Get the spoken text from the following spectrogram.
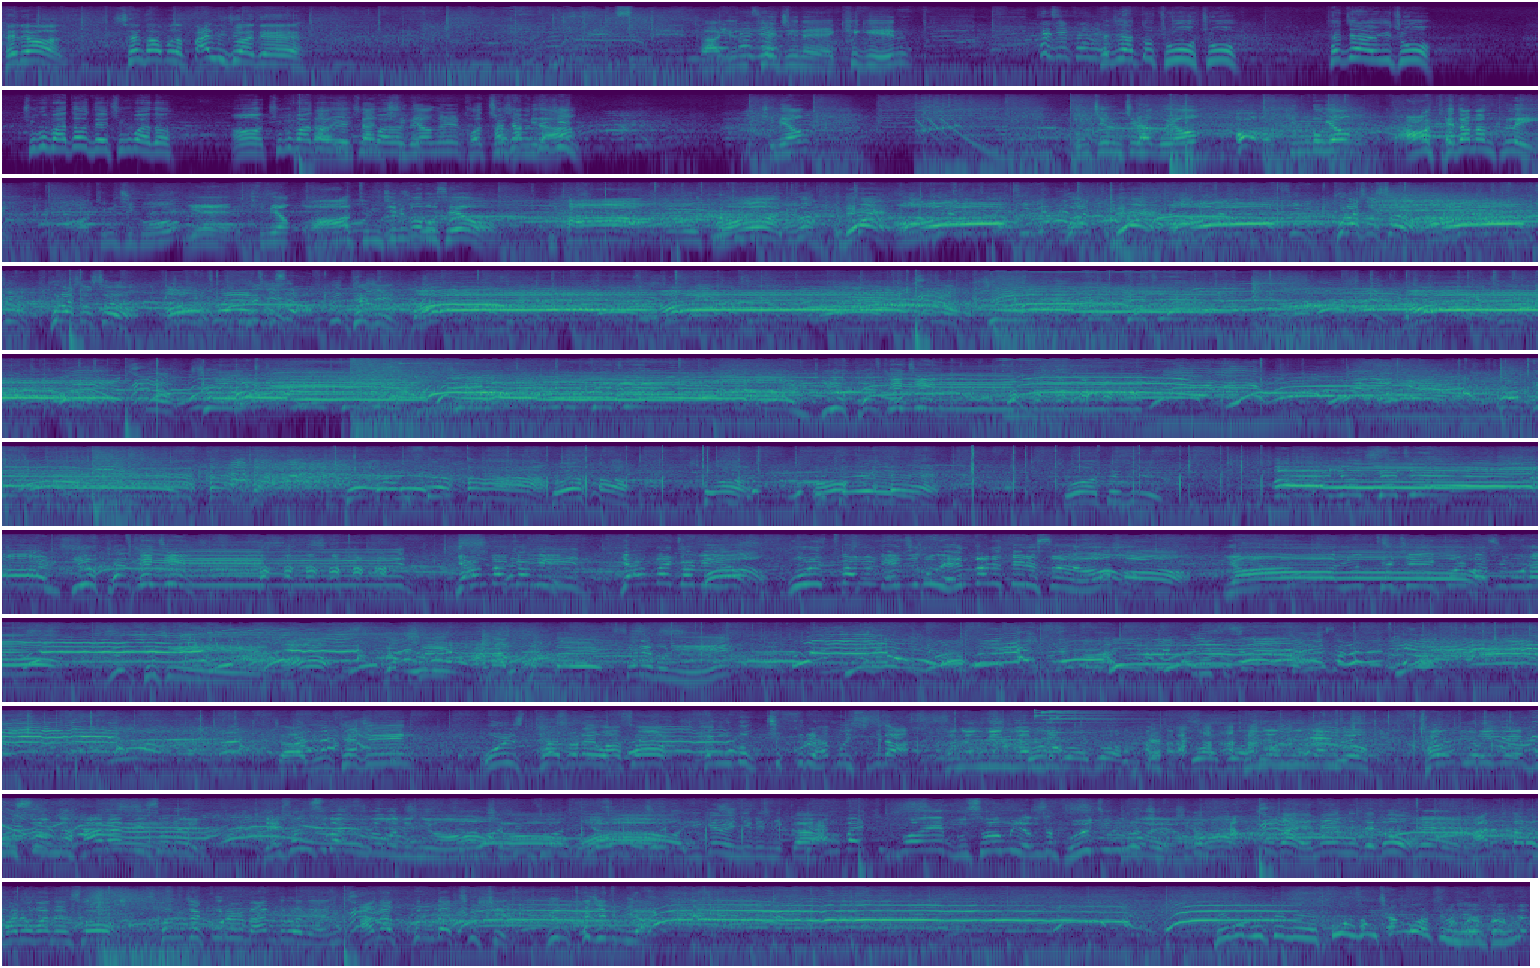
배련 생각보다 빨리 줘야 돼. 자, 윤태진의 킥인. 태진 태진. 태진아 또줘줘 태진아 여기 줘 주고 받아도 돼 주고 받아 어 주고 자, 받아도 돼 주고 일단 주명을 다시 한번 거쳐갑니다. 주명. 움찔움찔 하고요. 어, 김보경. 어, 대담한 플레이. 어, 등지고. 예, 주명. 와, 등지는 거 보세요. 야, 와, 이거 네. 어, 어, 네. 어, 어, 좋아 태진 아, 유태진. 유태진. 양발잡이. 양발잡이에요. 오른발을 내주고 왼발을 때렸어요. 어, 야, 윤태진 골맛을 보나요? 윤태진. 아, 역시 아나콘다의 세레모니. 자, 윤태진 올스타전에 와서 행복 축구를 하고 있습니다. 전영민 감독. 좋아 좋아 좋아 좋아 전영민 감독. 정규리그에 볼 수 없는 하란 미소를 내 선수가 준 거거든요. 그렇죠. 와, 이게 웬일입니까? 양발 키퍼의 무서움을 여기서 보여주는 그렇죠. 거예요. 지금 각도가 애매했는데도 네. 다른 발을 활용하면서 선제골을 만들어낸 아나콘다 출신 윤태진입니다. 내가 볼 때는 소원성 찬 것 같은데요 지금?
